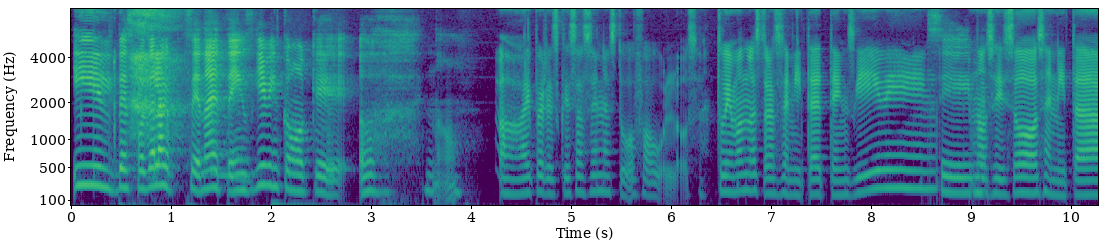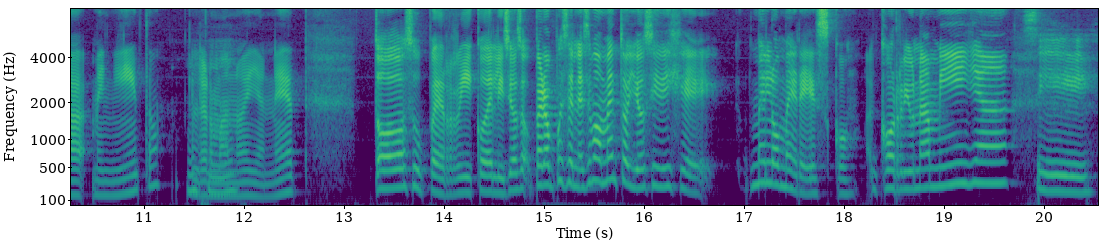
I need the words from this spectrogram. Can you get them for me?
Y después de la cena de Thanksgiving, como que, no. Ay, pero es que esa cena estuvo fabulosa. Tuvimos nuestra cenita de Thanksgiving. Sí, Nos hizo cenita Meñito, el hermano de Janet. Todo súper rico, delicioso. Pero pues en ese momento yo sí dije, me lo merezco. Corrí una milla, Sí.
